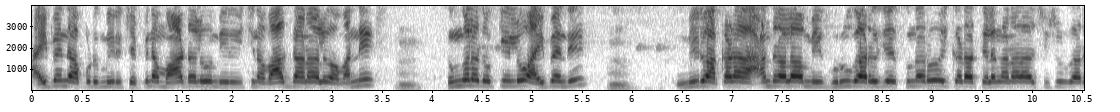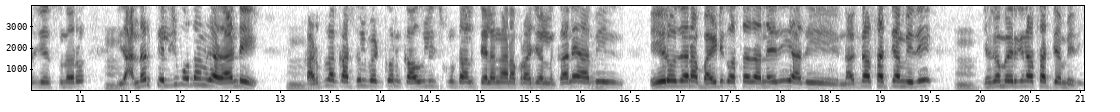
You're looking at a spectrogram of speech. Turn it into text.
అయిపోయింది. అప్పుడు మీరు చెప్పిన మాటలు మీరు ఇచ్చిన వాగ్దానాలు అవన్నీ. తుంగల దొక్కిళ్ళు అయిపోయింది. మీరు అక్కడ ఆంధ్రాలో మీ గురువు గారు చేస్తున్నారు ఇక్కడ తెలంగాణలో శిశువు గారు చేస్తున్నారు. ఇది అందరికి తెలిసిపోతుంది కదా అండి Hmm. కడుపులో కత్తులు పెట్టుకొని కౌగిలించుకుంటారు తెలంగాణ ప్రజలను. కానీ అవి ఏ రోజైనా బయటకు వస్తుంది అనేది అది నగ్న సత్యం ఇది. ఉమ్. జగమెరిగిన సత్యం ఇది.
